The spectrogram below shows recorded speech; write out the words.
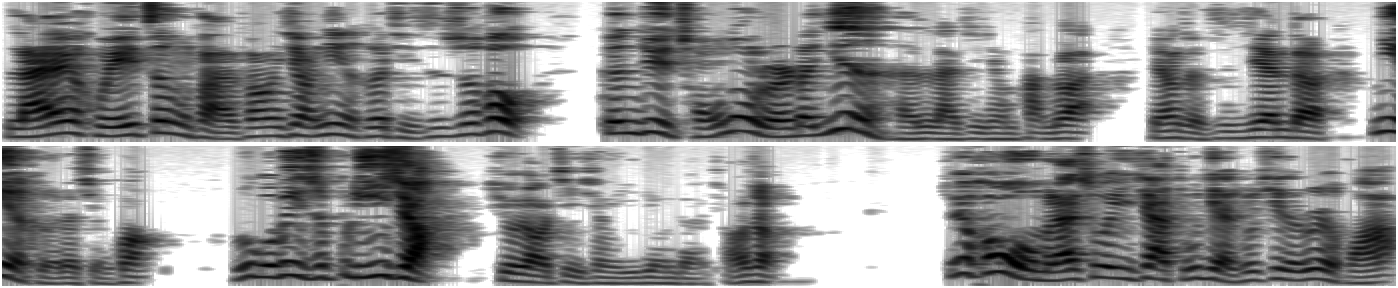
来回正反方向啮合几次之后，根据从动轮的印痕来进行判断两者之间的啮合的情况。如果位置不理想，就要进行一定的调整。最后，我们来说一下主减速器的润滑。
